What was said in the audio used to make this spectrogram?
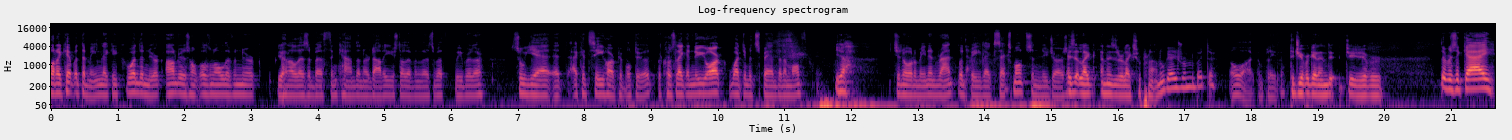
But I get what they mean. Like you could go into New York. Andrew's uncles and all live in New York. Yeah. And Elizabeth and Camden, her daddy used to live in Elizabeth. We were there. So yeah, it, I could see how people do it because like in New York, what you would spend in a month, Yeah. do you know what I mean? In rent would be like six months in New Jersey. Is it like, and is there like soprano guys running about there? Oh, I completely. Did you ever get into? Did you ever? There was a guy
